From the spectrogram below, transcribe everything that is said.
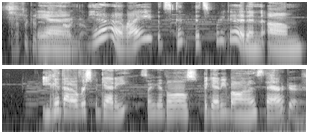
That's a good choice. I like And that one. yeah, right? It's good. It's pretty good, and um, you get that over spaghetti, so you get the little spaghetti bonus there. Spaghetti.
